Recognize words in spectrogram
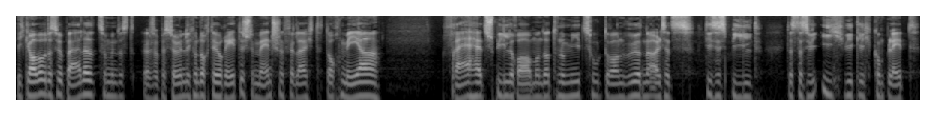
ich glaube aber, dass wir beide zumindest, also persönlich und auch theoretisch den Menschen vielleicht doch mehr Freiheitsspielraum und Autonomie zutrauen würden, als jetzt dieses Bild, dass das wie ich wirklich komplett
